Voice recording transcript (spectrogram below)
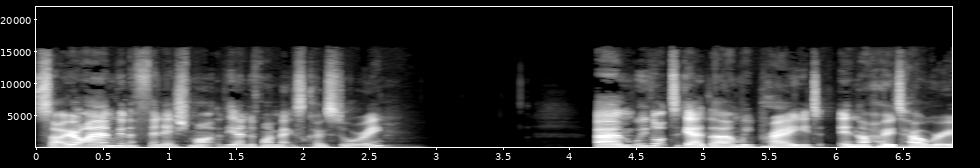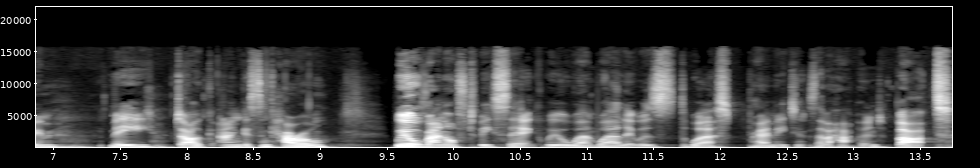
So I am going to finish my, the end of my Mexico story. Um, we got together and we prayed in the hotel room. Me, Doug, Angus, and Carol. We all ran off to be sick. We all went well. It was the worst prayer meeting that's ever happened. But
